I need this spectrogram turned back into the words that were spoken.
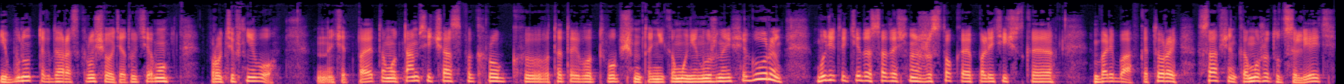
И будут тогда раскручивать эту тему против него. Значит, поэтому там сейчас вокруг вот этой вот, в общем-то, никому не нужной фигуры будет идти достаточно жестокая политическая борьба, в которой Савченко может уцелеть,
